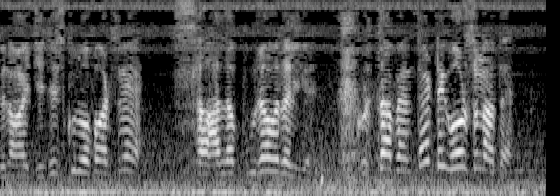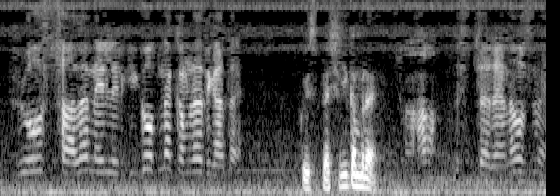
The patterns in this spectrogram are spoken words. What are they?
Binoy JJ school of arts में साला पूरा बदल गया कुर्ता पहनता है टेक और सुनाता है। रोज साला नई लड़की को अपना कमरा दिखाता है। कोई स्पेशल कमरा है? हाँ बिस्तर है ना उसमें।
